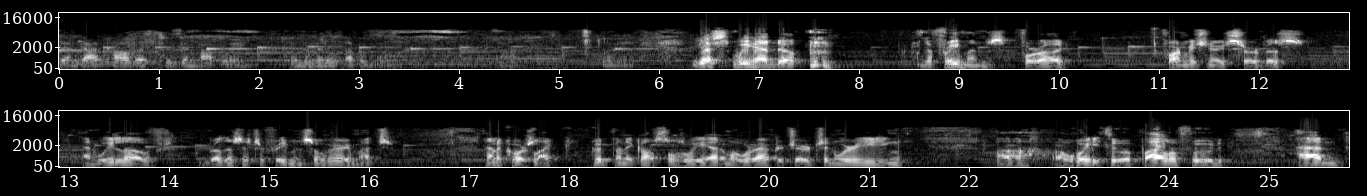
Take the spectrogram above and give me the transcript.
Then God called us to Zimbabwe in the middle of a war. So, go ahead. Yes, we had uh, the Freemans for a foreign missionary service, and we loved Brother and Sister Freeman so very much. And of course, like good Pentecostals, we had them over after church, and we're eating uh, a way through a pile of food. And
